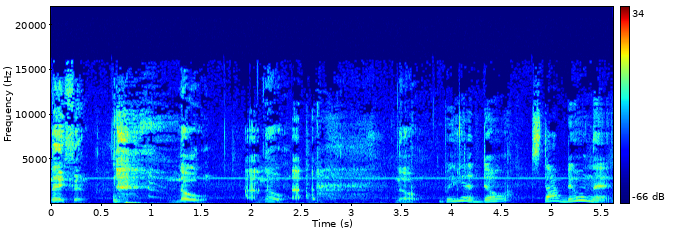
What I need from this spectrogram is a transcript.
Nathan. no, no, no. But yeah, don't stop doing that.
